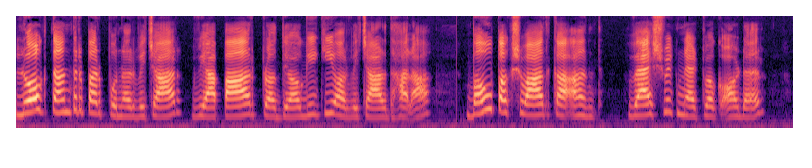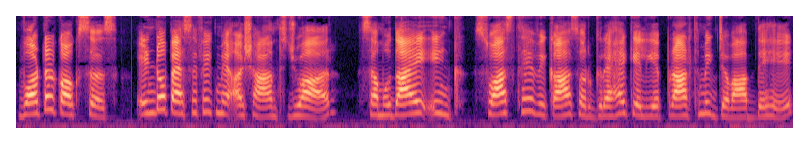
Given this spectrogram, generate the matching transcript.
लोकतंत्र पर पुनर्विचार, व्यापार, प्रौद्योगिकी और विचारधारा, बहुपक्षवाद का अंत, वैश्विक नेटवर्क ऑर्डर, वाटर कॉक्सस इंडो पैसिफिक में अशांत ज्वार समुदाय इंक, स्वास्थ्य, विकास और ग्रह के लिए प्राथमिक जवाबदेह,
